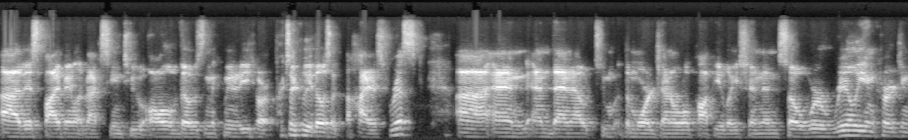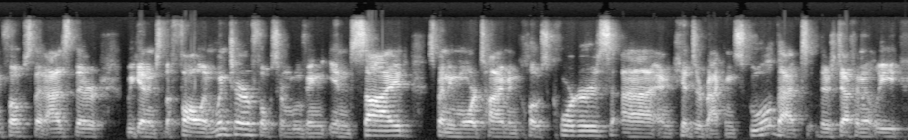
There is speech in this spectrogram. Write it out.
uh, this bivalent vaccine, to all of those in the community, who are particularly those at the highest risk, uh, and and then out to the more general population. And so we're really encouraging folks that as they're we get into the fall and winter, folks are moving inside, spending more time in close quarters, uh, and kids are back in school. That there's definitely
